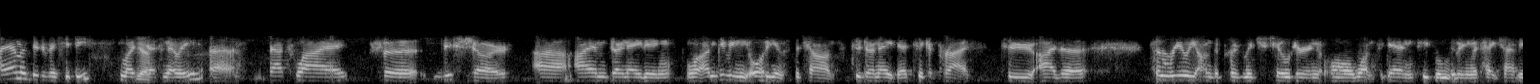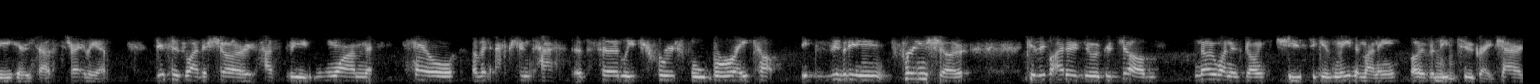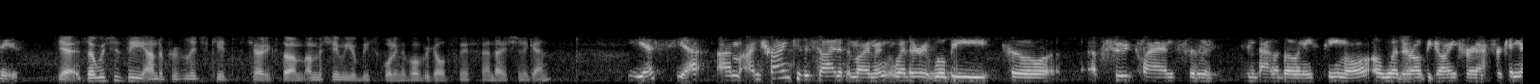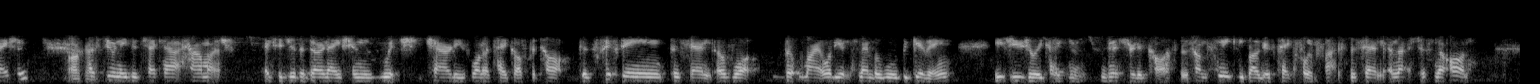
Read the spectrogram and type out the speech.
I am a bit of a hippie, most Yeah. definitely. Uh, that's why for this show, uh, I am donating, well, I'm giving the audience the chance to donate their ticket price to either some really underprivileged children or, once again, people living with HIV here in South Australia. This is why the show has to be one hell of an action-packed, absurdly truthful, break-up, exhibiting fringe show. Because if I don't do a good job, no one is going to choose to give me the money over these Mhm. two great charities. Yeah, so which is the underprivileged kids charity? So I'm, I'm assuming you'll be supporting the Bobby Goldsmith Foundation again. Yes, yeah. Um, I'm trying to decide at the moment whether it will be for a food plans for Zimbabwe and East Timor or whether Yeah. I'll be going for an African nation. Okay. I still need to check out how much percentage of the donations which charities want to take off the top because 15% of what the, my audience member will be giving is usually taken as administrative costs, but some sneaky buggers take 45% and that's just not on.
